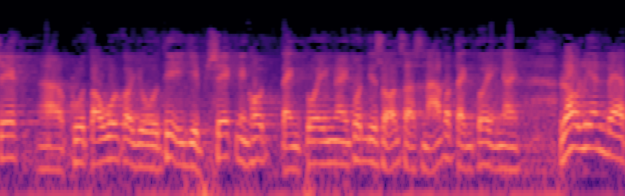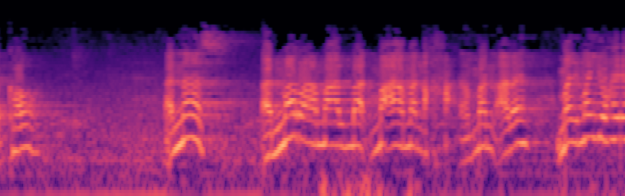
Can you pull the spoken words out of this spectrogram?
เช็คครูตาวุฒก็อยู่ที่อียิปต์เช็คนี่เขาแต่งตัวยังไง คนที่สอนศาสนาก็แต่งตัวยังไง เราเรียนแบบเขาอันนัสอันมารามามามามันมันอะไรมันไม่อยู่ให้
